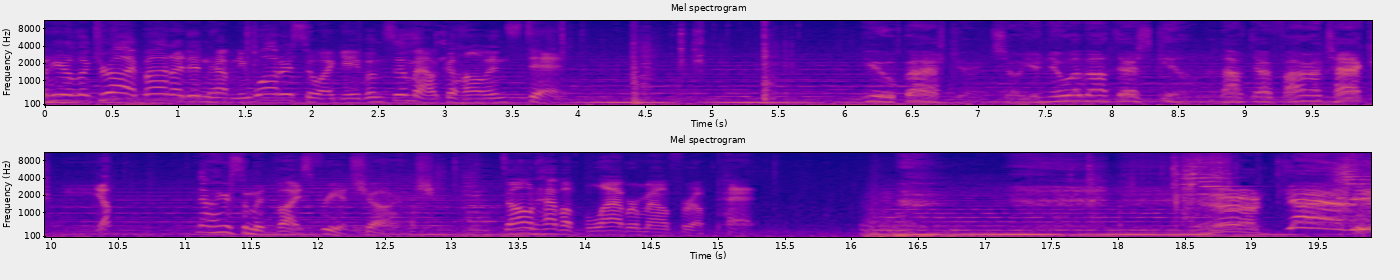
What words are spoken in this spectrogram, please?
Out here look dry, but I didn't have any water, so I gave them some alcohol instead. You bastard. So you knew about their skill, about their fire attack? Yep. Now here's some advice free of charge. Don't have a blabbermouth for a pet. Oh, damn you!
